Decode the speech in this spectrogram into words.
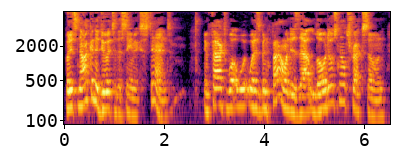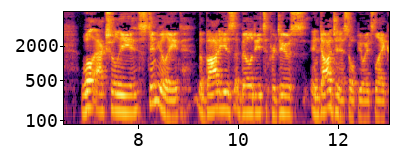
but it's not going to do it to the same extent. In fact, what, what has been found is that low-dose naltrexone will actually stimulate the body's ability to produce endogenous opioids like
